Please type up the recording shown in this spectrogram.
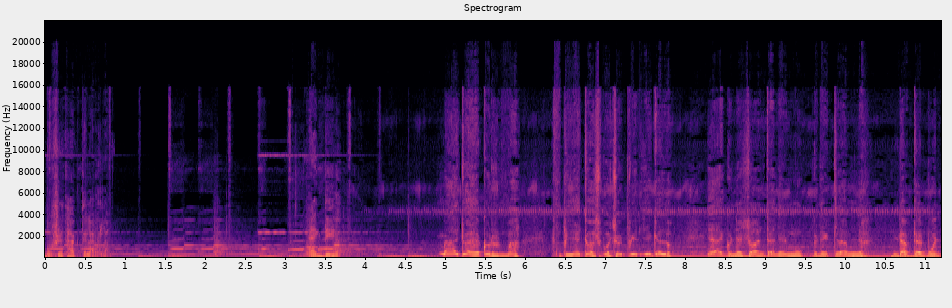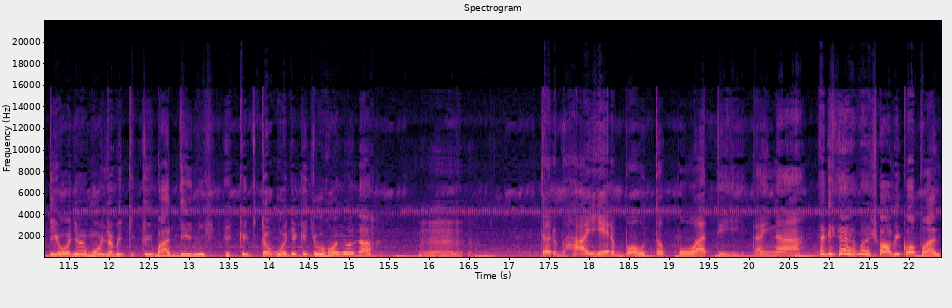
বসে থাকতে লাগলাম। একদিন মা দয়া করুন মা। বিয়ে দশ বছর পেরিয়ে গেল। এখনও সন্তানের মুখ দেখলাম না। ডাক্তার বুদ্ধি ওঝা মৌলবী কিছুই বাদ দিইনি। কিন্তু তবুও যে কিছু হলো না। তোর ভাইয়ের বউ তো পোয়াতি তাই না? হ্যাঁ আমার সবই কপাল।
